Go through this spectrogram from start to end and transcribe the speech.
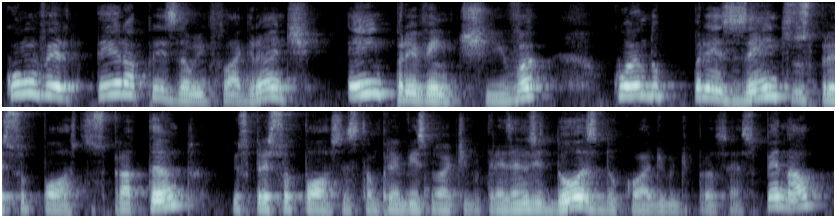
converter a prisão em flagrante em preventiva quando presentes os pressupostos para tanto, os pressupostos estão previstos no artigo 312 do Código de Processo Penal,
